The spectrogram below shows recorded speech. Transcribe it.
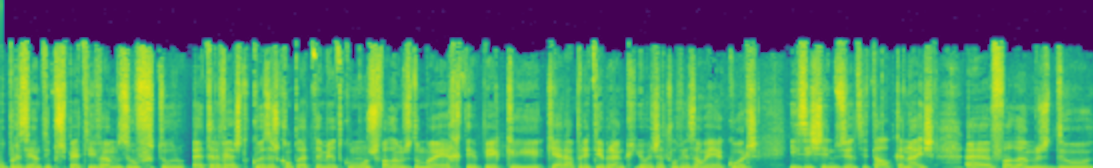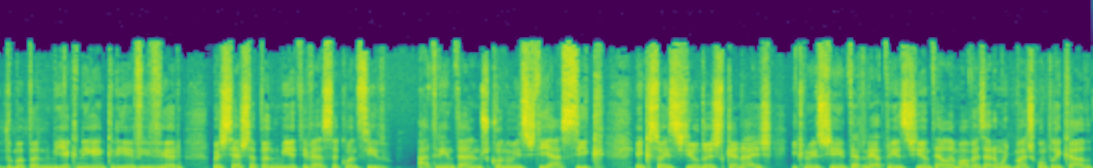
o presente e perspectivamos o futuro através de coisas completamente comuns. Falamos de uma RTP que, que era a preto e branco e hoje a televisão é a cores, existem 200 e tal canais. Ah, falamos do- de uma pandemia que ninguém queria viver, mas se esta pandemia tivesse acontecido há 30 anos, quando não existia a SIC, em que só existiam dois canais e que não existia internet, não existiam telemóveis, era muito mais complicado.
